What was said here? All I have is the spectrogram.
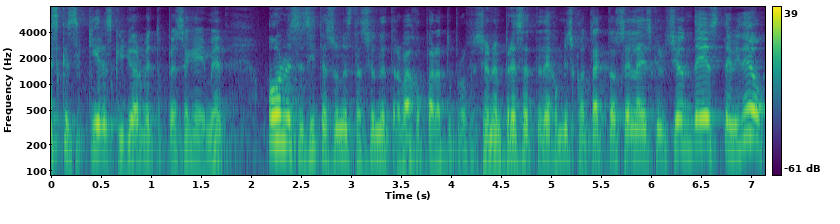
Es que si quieres que yo arme tu PC Gamer o necesitas una estación de trabajo para tu profesión o empresa, te dejo mis contactos en la descripción de este video.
